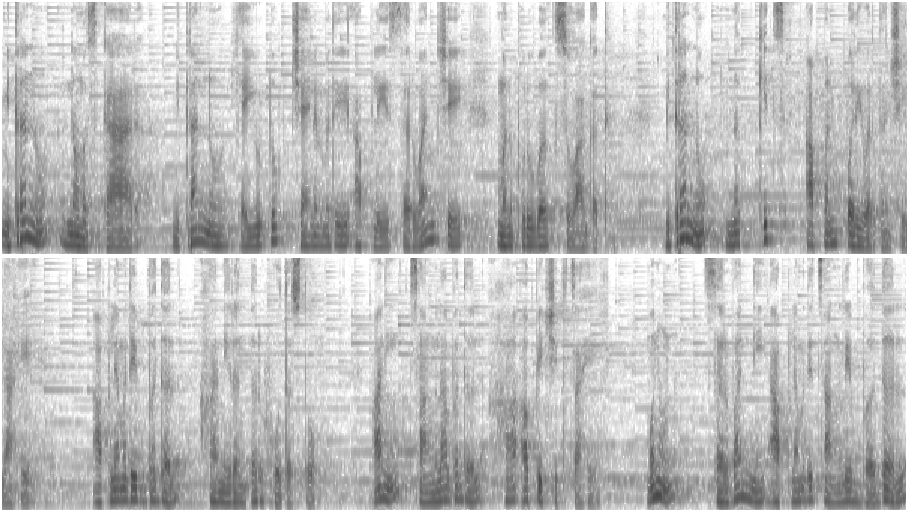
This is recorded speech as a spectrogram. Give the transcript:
मित्रांनो नमस्कार. मित्रांनो या यूट्यूब चॅनलमध्ये आपले सर्वांचे मनपूर्वक स्वागत. मित्रांनो नक्कीच आपण परिवर्तनशील आहे. आपल्यामध्ये बदल हा निरंतर होत असतो आणि चांगला बदल हा अपेक्षितच आहे. म्हणून सर्वांनी आपल्यामध्ये चांगले बदल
